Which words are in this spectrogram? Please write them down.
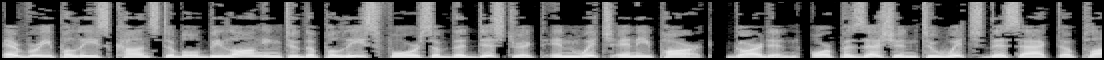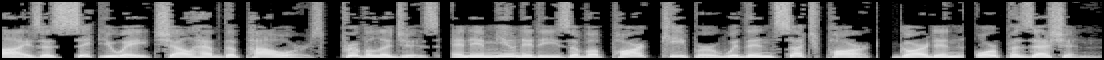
Every police constable belonging to the police force of the district in which any park, garden, or possession to which this act applies is situate shall have the powers, privileges, and immunities of a park keeper within such park, garden, or possession.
